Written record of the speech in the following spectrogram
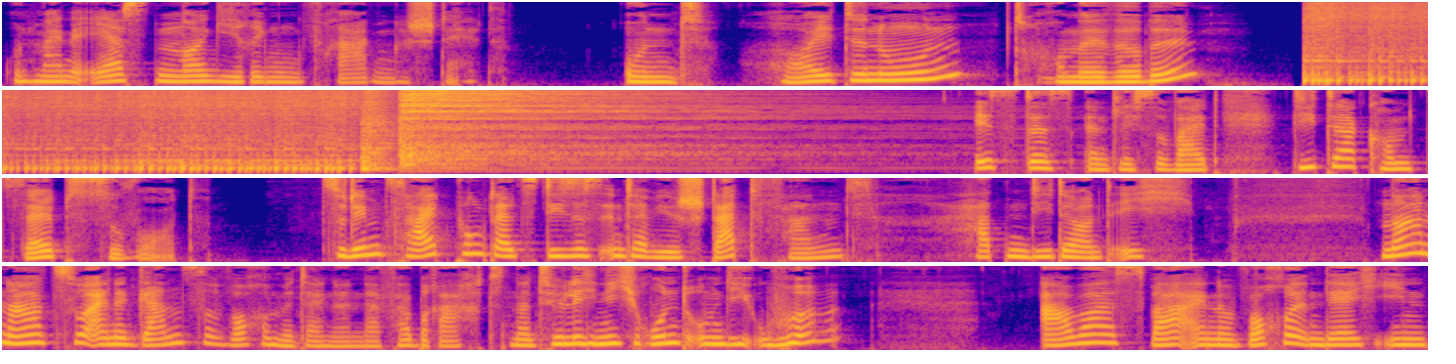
und meine ersten neugierigen Fragen gestellt. Und heute nun, Trommelwirbel, ist es endlich soweit. Dieter kommt selbst zu Wort. Zu dem Zeitpunkt, als dieses Interview stattfand, hatten Dieter und ich na, nahezu eine ganze Woche miteinander verbracht. Natürlich nicht rund um die Uhr, aber es war eine Woche, in der ich ihn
